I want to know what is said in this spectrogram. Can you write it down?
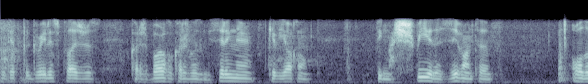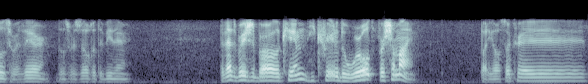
He'll get the greatest pleasures. Kadosh Baruch Hu, Kadosh Baruch Hu be sitting there, Kiv Yochel, being mashpia the ziv onto all those who are there, those who are Zocha to be there. But that's Bereshit Bara Elokim. He created the world for Shemayim, but he also created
